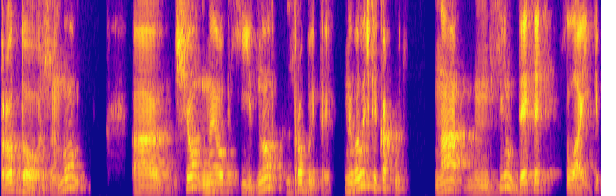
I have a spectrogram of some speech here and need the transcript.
продовжимо. Е, Що необхідно зробити? Невеличкий кахут на 7-10 слайдів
